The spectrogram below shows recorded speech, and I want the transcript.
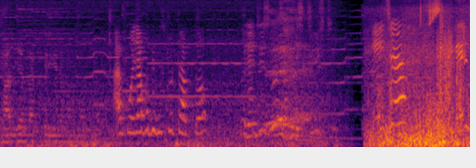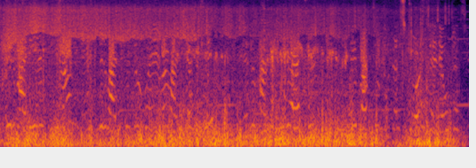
ঝাল ঝাল লাগতে গিয়ে এরকম আর প্রজাপতি বিস্কুট থাকতো। এই যে এসডির বাড়ি এসেছিলাম। এসডির বাড়ি থেকে হয়ে এবার বাড়ি যাচ্ছি। পুজো আছে। বুঝতেই পারছ সেজে উঠেছে।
